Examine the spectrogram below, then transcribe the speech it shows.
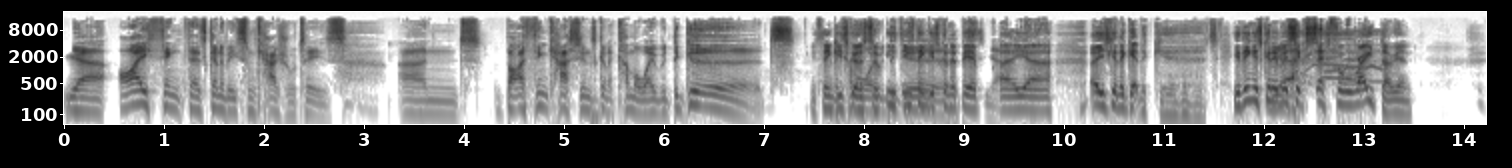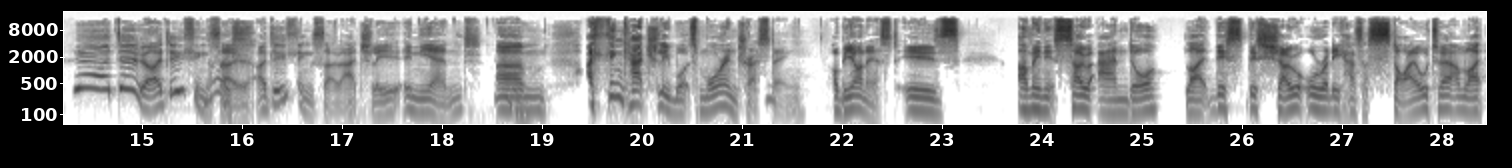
Yeah, I think there's going to be some casualties, and but I think Cassian's going to come away with the goods. You think he's going to? You, you think it's going to be a? goods, a uh, he's going to get the goods. You think it's going to be a successful raid, though, Ian? Yeah, I do. I do think Nice. so. I do think so. Actually, in the end, um, I think actually what's more interesting, I'll be honest, is I mean it's so Andor. Like this, this show already has a style to it. I'm like,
